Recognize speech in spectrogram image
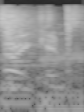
Breaking.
